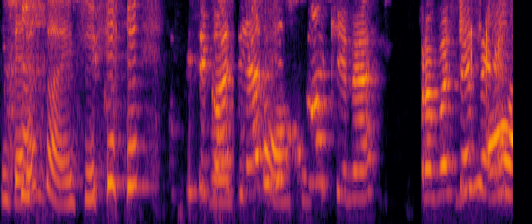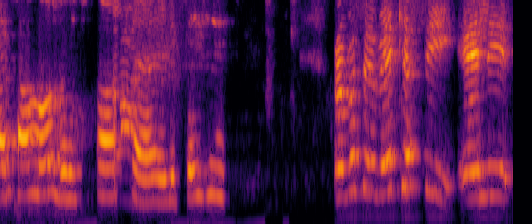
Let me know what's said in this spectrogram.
Interessante. o psicose é do Hitchcock, né? Para você ver. Ela falou do Hitchcock, ah. É, ele fez isso. Para você ver que assim, ele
